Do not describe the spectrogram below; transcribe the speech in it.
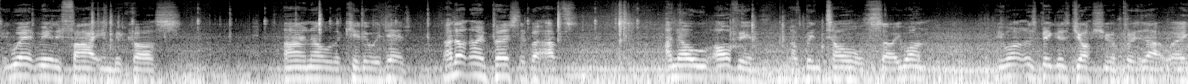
He weren't really fighting because I know the kid who did. I don't know him personally, but I've I know of him. I've been told. So he wasn't he wasn't as big as Joshua, put it that way.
